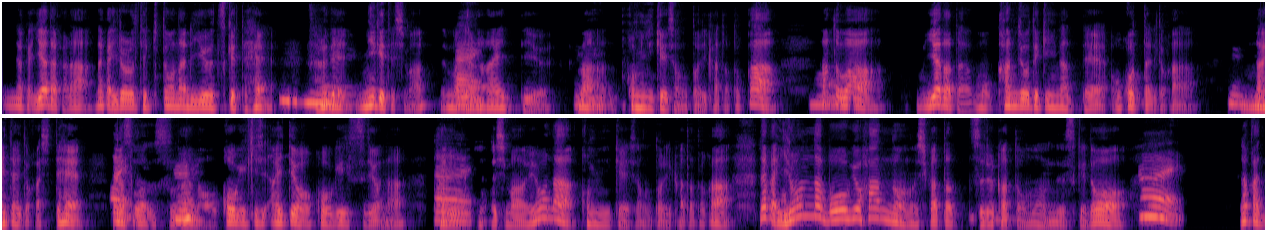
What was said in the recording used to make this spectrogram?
なんか嫌だから、なんかいろいろ適当な理由つけて、それで逃げてしまう。まあ、はい。やらないっていう、うん。まあ、コミュニケーションの取り方とか、あとは、嫌だったらもう感情的になって怒ったりとか、泣いたりとかして、そう、あの、攻撃し、相手を攻撃するような対応を取ってしまうようなコミュニケーションの取り方とか、なんかいろんな防御反応の仕方するかと思うんですけど、はいなんか、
